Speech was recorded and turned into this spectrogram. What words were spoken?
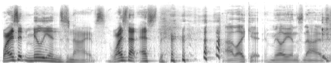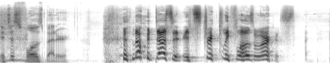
Why is it Millions Knives? Why is that S there? I like it. Millions Knives. It just flows better. no, it doesn't. It strictly flows worse.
